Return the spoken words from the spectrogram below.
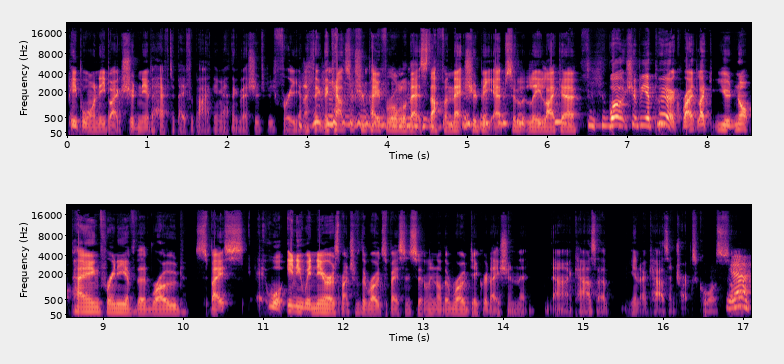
people on e-bikes shouldn't ever have to pay for parking. I think that should be free, and I think the council should pay for all of that stuff, and that should be absolutely like a well, it should be a perk, right? Like you're not paying for any of the road space, well, anywhere near as much of the road space, and certainly not the road degradation that uh, cars are you know cars and trucks cause. So. Yeah,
